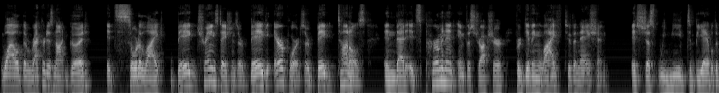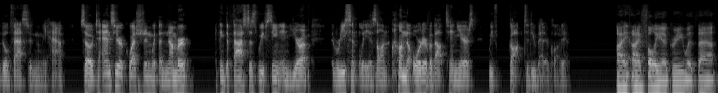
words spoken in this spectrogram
while the record is not good, it's sort of like big train stations or big airports or big tunnels in that it's permanent infrastructure for giving life to the nation. It's just we need to be able to build faster than we have. So to answer your question with a number, I think the fastest we've seen in Europe recently is on on the order of about 10 years. We've got to do better, Claudia. I, I fully agree with that.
